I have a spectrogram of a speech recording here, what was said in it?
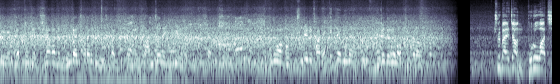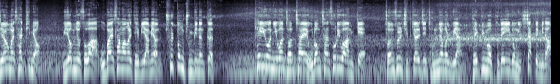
그 옆에 이제 지나가는 민간 차량들 요소가 있기 때문에 좀 안전에 유의해서 좀 실시하고 있습니다. 그동안 뭐 준비를 잘 했기 때문에 뭐 문제되는 건 없을 거라고 출발 전 도로와 지형을 살피며 위험 요소와 우발 상황을 대비하면 출동 준비는 끝. K1 2원 전차의 우렁찬 소리와 함께 전술 집결지 점령을 위한 대규모 부대 이동이 시작됩니다.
